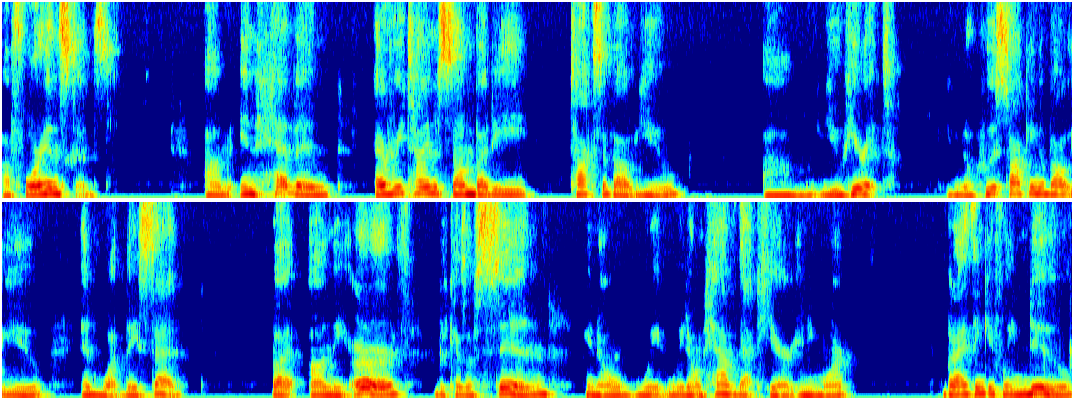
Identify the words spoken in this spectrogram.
uh, for instance, um, in heaven, every time somebody talks about you, um, you hear it. You know who's talking about you and what they said. But on the earth, because of sin, you know, we, we don't have that here anymore. But I think if we knew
